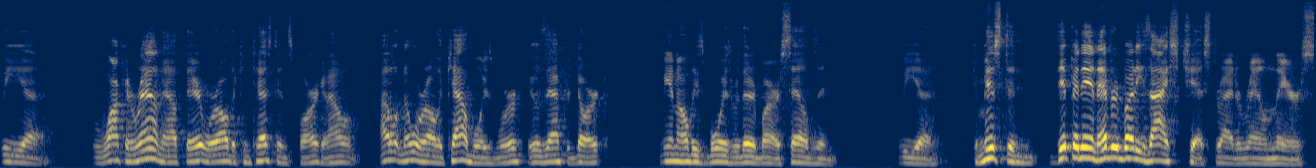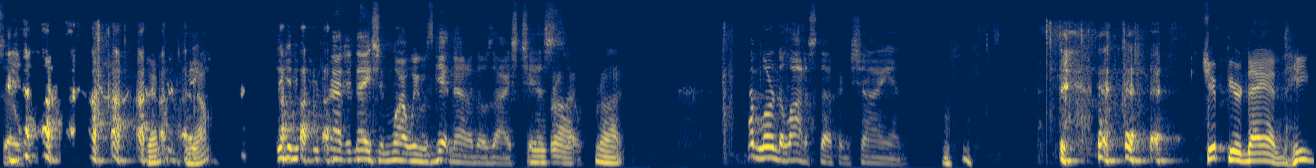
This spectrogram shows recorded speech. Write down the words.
we uh were walking around out there where all the contestants park, and I don't I don't know where all the cowboys were. It was after dark. Me and all these boys were there by ourselves, and we uh commenced to dipping in everybody's ice chest right around there. So Yep, yep. you can use your imagination what we was getting out of those ice chests. Right, So right. I've learned a lot of stuff in Cheyenne. Chip, your dad, he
